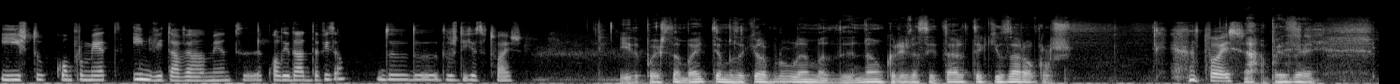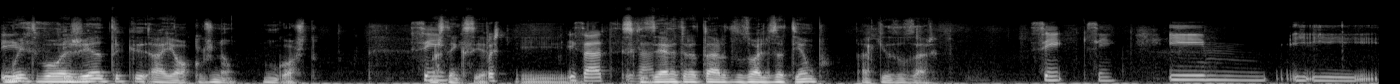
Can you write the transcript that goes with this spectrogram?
e isto compromete inevitavelmente a qualidade da visão de, de, dos dias atuais. E depois também temos aquele problema de não querer aceitar ter que usar óculos. pois. Ah, pois é. Isso, Muito boa sim. gente que. Ai, óculos não, não gosto. Sim, mas tem que ser. Pois, e exato. Se exato. quiserem tratar dos olhos a tempo, há que os usar. Sim, sim. E, e,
